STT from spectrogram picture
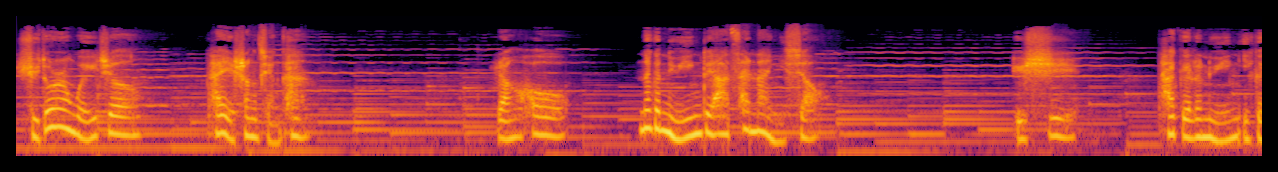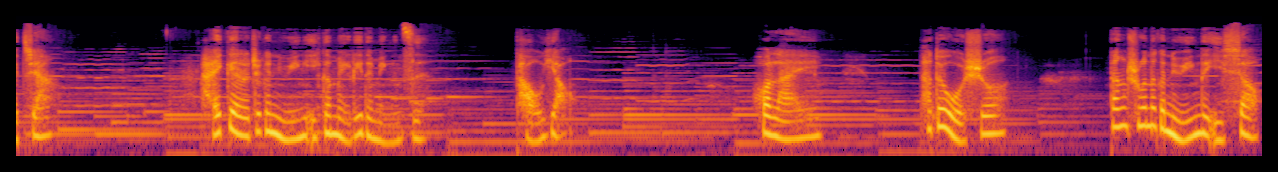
许多人围着，她也上前看。然后，那个女婴对她灿烂一笑。于是，他给了女婴一个家，还给了这个女婴一个美丽的名字——陶瑶。后来，他对我说。当初那个女婴的一笑，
